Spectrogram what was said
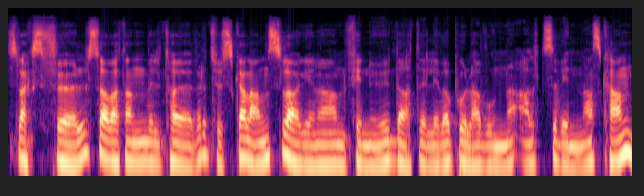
slags følelse av at han vil ta over det tyske landslaget når han finner ut at Liverpool har vunnet alt som vinnes kan.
